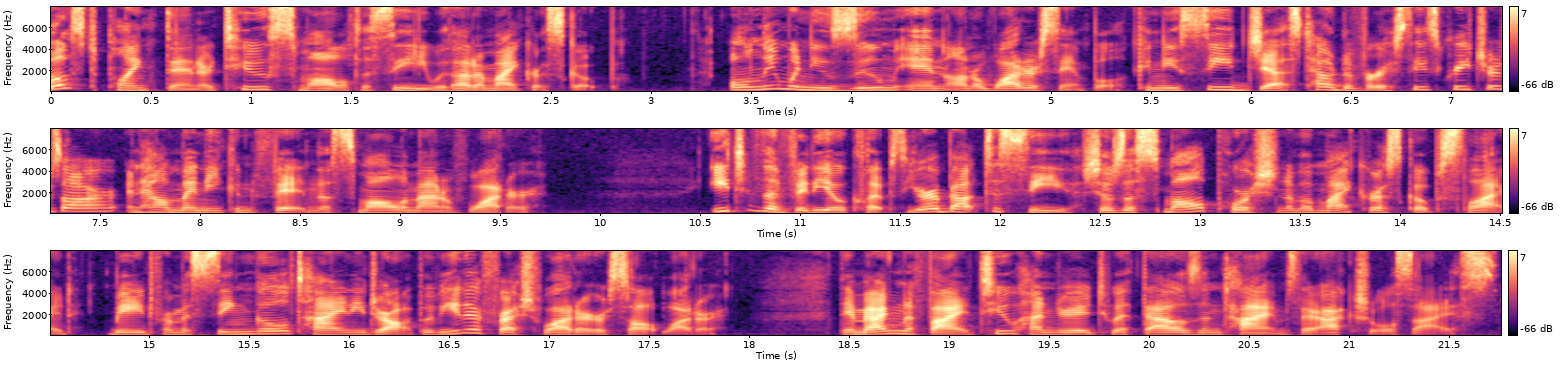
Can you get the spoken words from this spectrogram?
Most plankton are too small to see without a microscope. Only when you zoom in on a water sample can you see just how diverse these creatures are and how many can fit in a small amount of water. Each of the video clips you're about to see shows a small portion of a microscope slide made from a single tiny drop of either freshwater or saltwater. They magnify 200 to 1,000 times their actual size.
